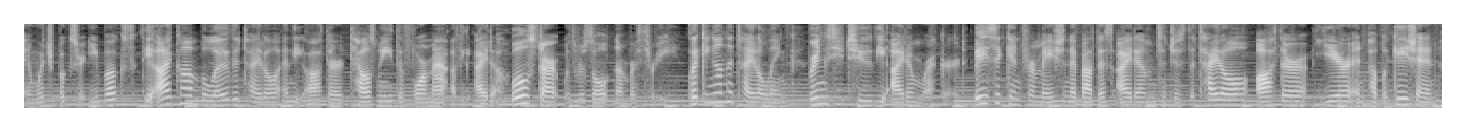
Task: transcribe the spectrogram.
and which books are ebooks, the icon below the title and the author tells me the format of the item. We'll start with result number 3. Clicking on the title link brings you to the item record. Basic information about this item such as the title, author, year, and publication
